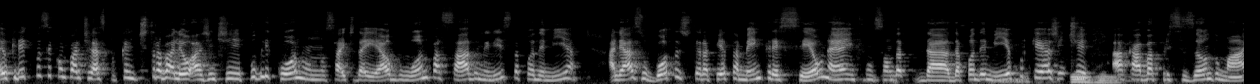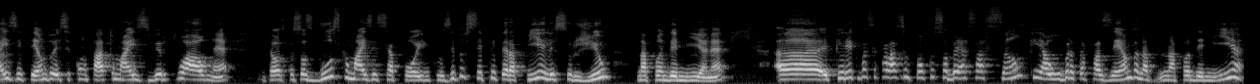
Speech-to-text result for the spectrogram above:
eu queria que você compartilhasse, porque a gente trabalhou, a gente publicou no, no site da IELB o ano passado, no início da pandemia. Aliás, o Gotas de Terapia também cresceu, né, em função da, da, da pandemia, porque a gente uhum. acaba precisando mais e tendo esse contato mais virtual, né? Então, as pessoas buscam mais esse apoio. Inclusive, o CP Terapia, ele surgiu na pandemia, né? Uh, eu queria que você falasse um pouco sobre essa ação que a UBRA está fazendo na, na, pandemia,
